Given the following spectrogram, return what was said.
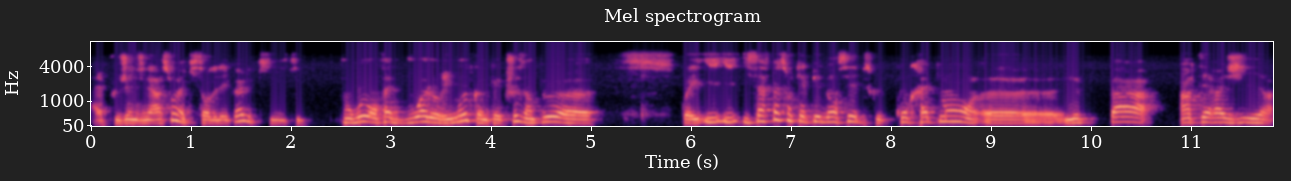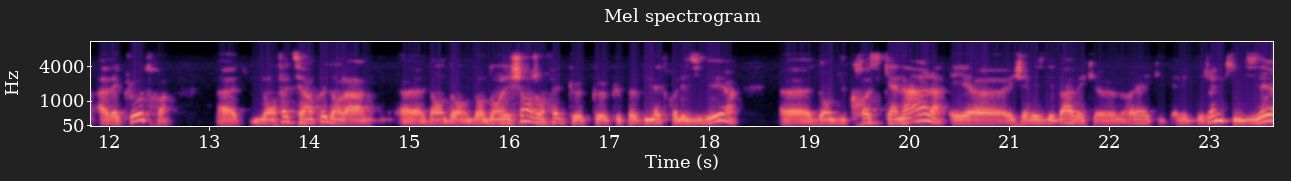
à la plus jeune génération là, qui sort de l'école, qui, qui pour eux, en fait, voient le remote comme quelque chose un peu... Euh, quoi, ils, ils, ils, savent pas sur quel pied danser, parce que concrètement, euh, ne pas interagir avec l'autre, euh, en fait, c'est un peu dans la euh, dans, dans, dans, dans l'échange en fait que, que, que, peuvent naître les idées, euh, dans du cross canal. Et, euh, et j'avais ce débat avec voilà avec, des jeunes qui me disaient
